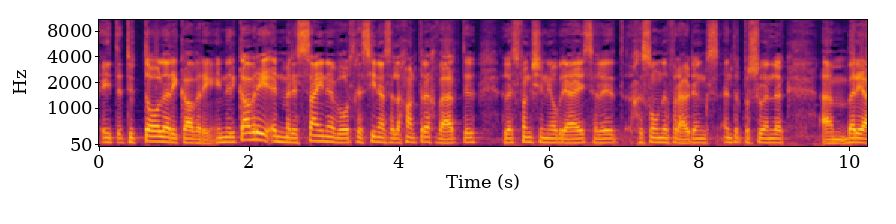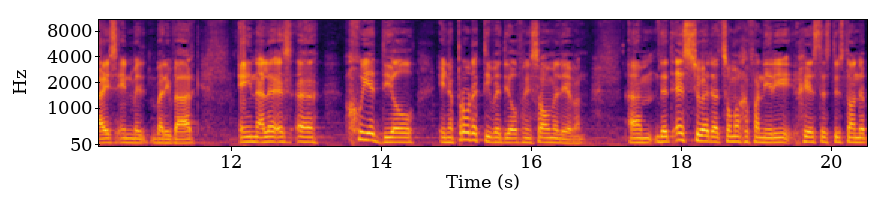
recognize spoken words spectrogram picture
het 'n totale recovery. En recovery in medisyne word gesien as hulle gaan terug werk toe. Hulle is funksioneel by die huis, hulle het gesonde verhoudings interpersoonlik um by die huis en met by die werk en hulle is 'n goeie deel en 'n produktiewe deel van die samelewing. Um dit is so dat sommige van hierdie geestestoestande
